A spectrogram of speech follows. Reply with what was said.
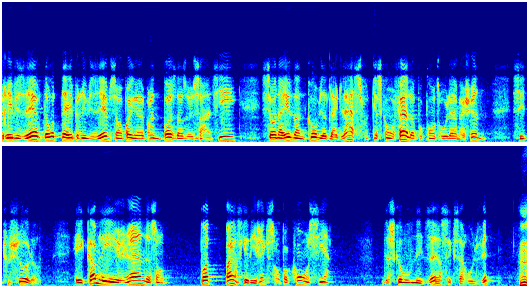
prévisibles, d'autres imprévisibles. Si on prend une bosse dans un sentier, si on arrive dans une courbe, il y a de la glace, qu'est-ce qu'on fait, là, pour contrôler la machine? C'est tout ça, là. Et comme les gens ne sont pas, pensent qu'il y a des gens qui ne sont pas conscients de ce que vous venez de dire, c'est que ça roule vite. Hmm.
